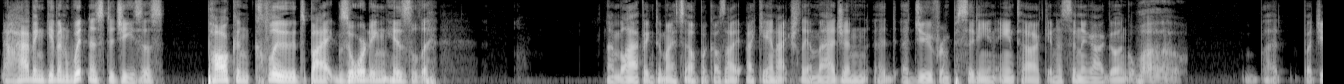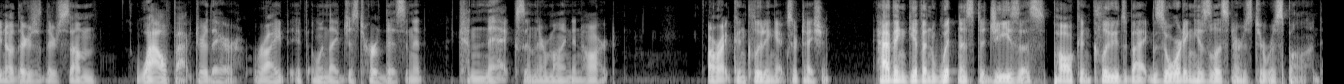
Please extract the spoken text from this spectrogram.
Now, having given witness to Jesus, Paul concludes by exhorting his I'm laughing to myself because I, I can't actually imagine a, a Jew from Pisidian Antioch in a synagogue going, "Whoa!" But but you know, there's there's some wow factor there, right? If when they've just heard this and it connects in their mind and heart. All right, concluding exhortation. Having given witness to Jesus, Paul concludes by exhorting his listeners to respond.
